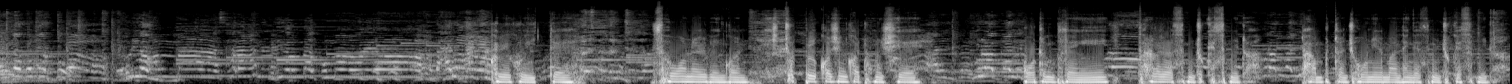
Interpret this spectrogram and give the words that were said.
엄마 고맙고 우리 엄마 사랑하는 우리 엄마 고마워요 그리고 이때 소원을 빈 건 촛불 꺼진과 동시에 모든 불행이 사라졌으면 좋겠습니다. 다음부터는 좋은 일만 생겼으면 좋겠습니다.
